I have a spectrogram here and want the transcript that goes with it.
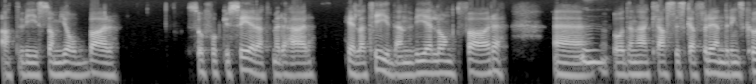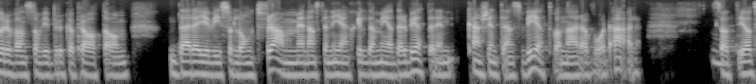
att vi som jobbar så fokuserat med det här hela tiden, vi är långt före. Eh, mm. Och den här klassiska förändringskurvan som vi brukar prata om, där är ju vi så långt fram medan den enskilda medarbetaren kanske inte ens vet vad nära vård är. Mm. Så att jag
